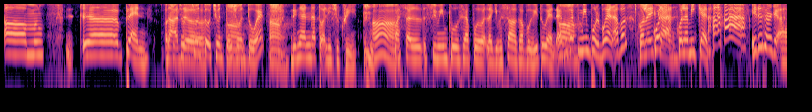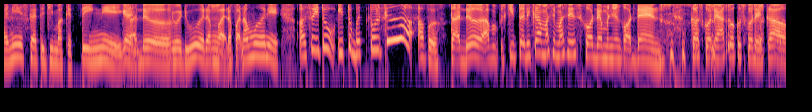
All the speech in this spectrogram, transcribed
um, uh, plan. Tak Okey, ada. Contoh contoh Ha. contoh eh. Ha. Dengan Datuk Ali Syukri. Ha. Pasal swimming pool siapa lagi besar ke apa gitu kan. Eh Ha. bukan swimming pool bukan apa? Kolam ikan. Kolam, kolam ikan. itu saya macam ah ni strategi marketing ni kan. Tak ada. Dua-dua dapat hmm. dapat nama ni. Uh, so itu itu betul ke apa? Tak ada. Apa, kita ni kan masing-masing skoden menyengoden. kau skoden aku, aku skoden kau.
